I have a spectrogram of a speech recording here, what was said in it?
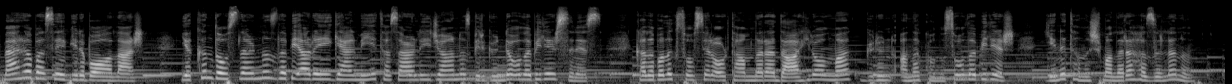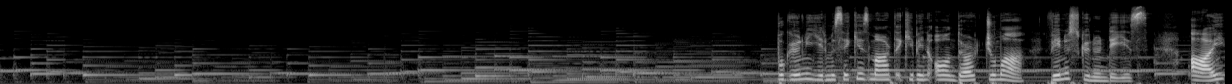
Merhaba sevgili boğalar. Yakın dostlarınızla bir araya gelmeyi tasarlayacağınız bir günde olabilirsiniz. Kalabalık sosyal ortamlara dahil olmak günün ana konusu olabilir. Yeni tanışmalara hazırlanın. Bugün 28 Mart 2014 Cuma, Venüs günündeyiz. Ay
